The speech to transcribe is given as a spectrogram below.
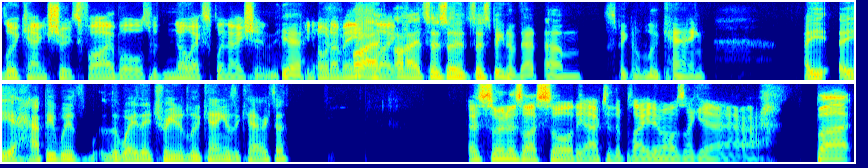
Liu Kang shoots fireballs with no explanation. Yeah. You know what I mean? all right, like, all right. So, so, so speaking of that, um, speaking of Liu Kang, are you, are you happy with the way they treated Liu Kang as a character? as soon as I saw the actor that played him, I was like, yeah. But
